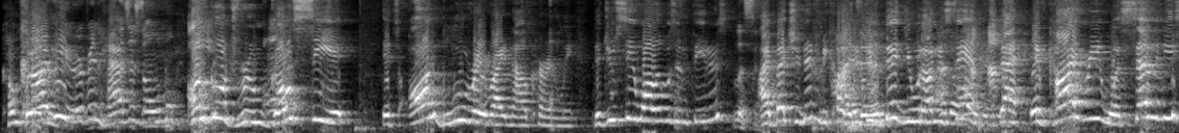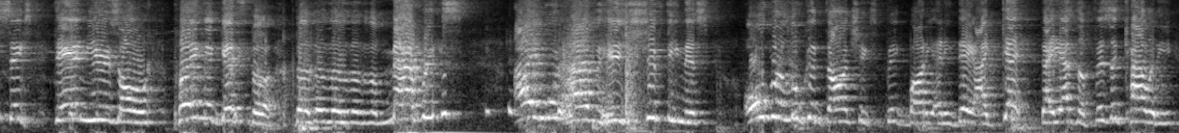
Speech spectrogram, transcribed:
Completely. Kyrie Irving has his own movie. Uncle Drew, go see it. It's on Blu-ray right now currently. Did you see it while it was in theaters? Listen. I bet you didn't because I if did. you did, you would understand I know I did. that if Kyrie was 76 damn years old playing against the the, the, the, the, the Mavericks, I would have his shiftiness over Luka Doncic's big body any day. I get that he has the physicality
